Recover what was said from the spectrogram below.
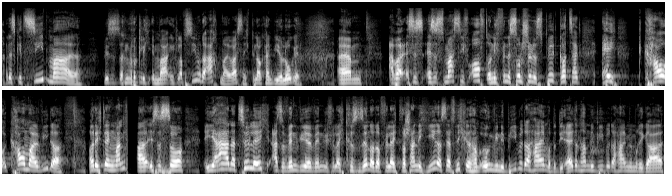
Und das geht siebenmal, bis es dann wirklich im Magen, ich glaube sieben oder achtmal, ich weiß nicht, ich bin auch kein Biologe. Ähm, aber es ist, es ist massiv oft und ich finde es so ein schönes Bild. Gott sagt, hey, kaum, kaum mal wieder. Und ich denke, manchmal ist es so, ja, natürlich, also wenn wir, wenn wir vielleicht Christen sind oder vielleicht wahrscheinlich jeder, selbst nicht, haben irgendwie eine Bibel daheim oder die Eltern haben eine Bibel daheim im Regal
